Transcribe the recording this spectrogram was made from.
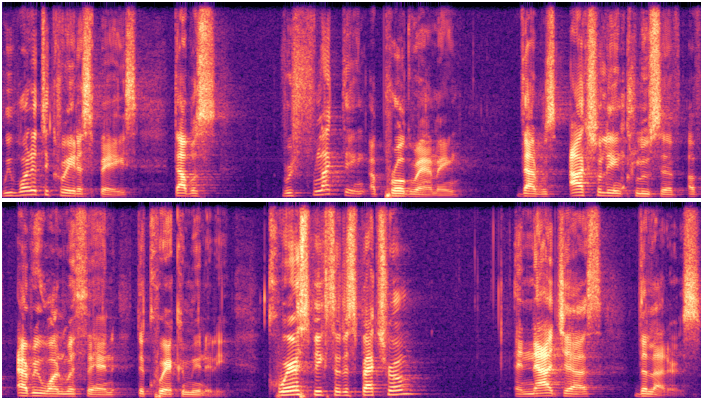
We wanted to create a space that was reflecting a programming that was actually inclusive of everyone within the queer community. Queer speaks to the spectrum and not just the letters.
